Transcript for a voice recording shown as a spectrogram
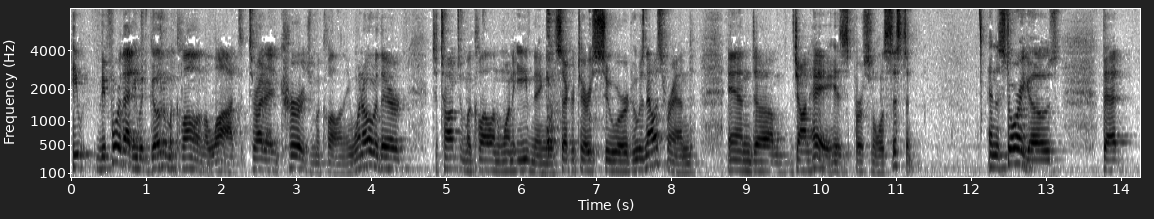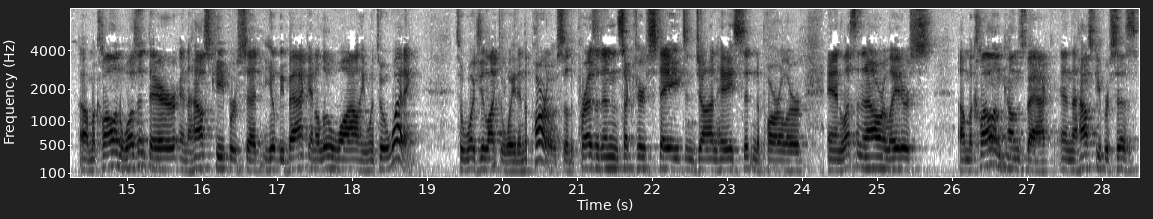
he, before that, he would go to McClellan a lot to try to encourage McClellan. He went over there to talk to McClellan one evening with Secretary Seward, who was now his friend, and um, John Hay, his personal assistant. And the story goes that uh, McClellan wasn't there, and the housekeeper said he'll be back in a little while. He went to a wedding. So, would you like to wait in the parlor? So, the president and Secretary of State and John Hay sit in the parlor, and less than an hour later, uh, McClellan comes back, and the housekeeper says,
